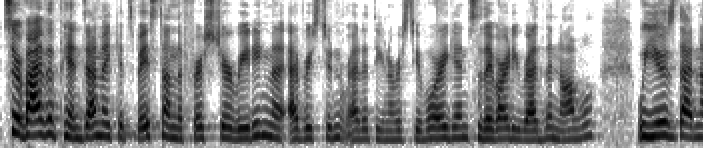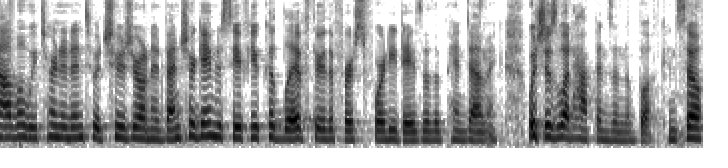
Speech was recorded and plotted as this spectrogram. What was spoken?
survive a pandemic. It's based on the first year reading that every student read at the University of Oregon, so they've already read the novel. We used that novel, we turned it into a choose your own adventure game to see if you could live through the first 40 days of the pandemic, which is what happens in the book. And so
